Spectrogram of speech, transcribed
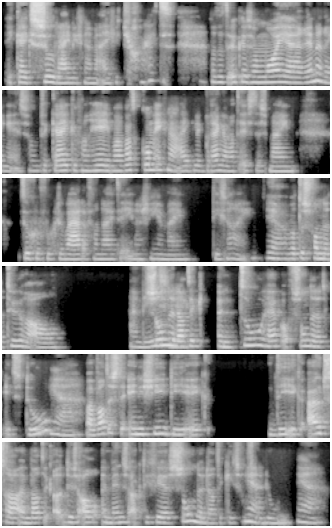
Ik kijk zo weinig naar mijn eigen chart. Dat het ook eens een mooie herinnering is om te kijken van... Hé, hey, maar wat kom ik nou eigenlijk brengen? Wat is dus mijn toegevoegde waarde vanuit de energie in mijn design? ja, wat dus van nature al. Aanwezig. Zonder dat ik een tool heb of zonder dat ik iets doe. Ja, Maar wat is de energie die ik, die ik uitstraal en wat ik dus al in mensen activeer zonder dat ik iets hoef Ja. te doen? ja.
